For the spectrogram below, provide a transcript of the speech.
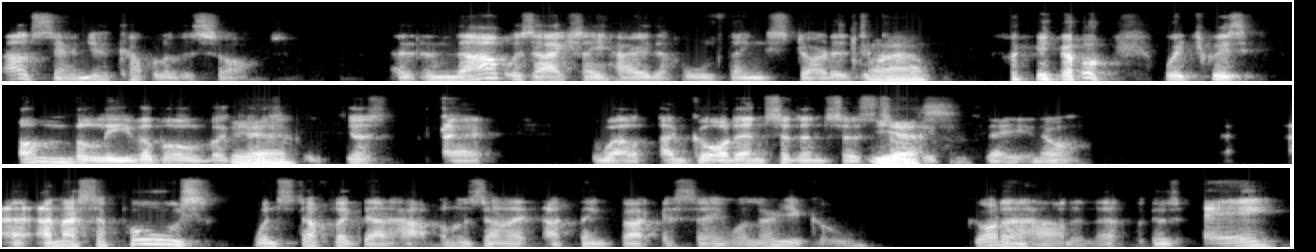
I'll send you a couple of his songs and, and that was actually how the whole thing started to wow. go, you know, which was unbelievable because yeah. it just, uh, well, a God incident, as some yes. people say, you know. And I suppose when stuff like that happens, and I, I think back, I say, well, there you go. God had a hand in it because A,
